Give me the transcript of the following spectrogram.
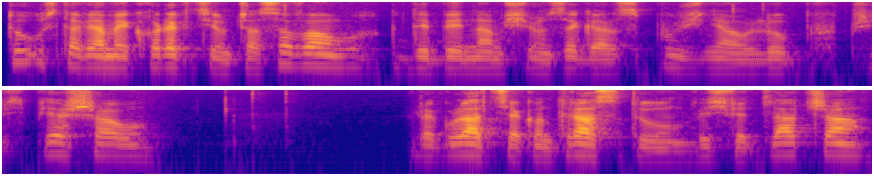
Tu ustawiamy korekcję czasową, gdyby nam się zegar spóźniał lub przyspieszał. Regulacja kontrastu wyświetlacza.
